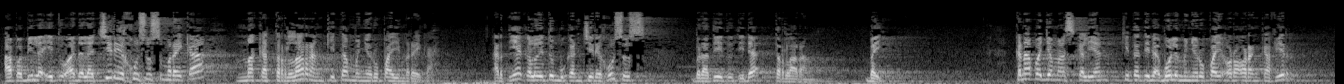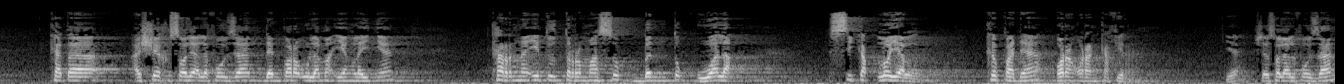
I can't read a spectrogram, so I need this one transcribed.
Apabila itu adalah ciri khusus mereka, maka terlarang kita menyerupai mereka. Artinya kalau itu bukan ciri khusus, berarti itu tidak terlarang. Baik. Kenapa jemaah sekalian kita tidak boleh menyerupai orang-orang kafir? Kata Syekh Saleh Al-Fauzan dan para ulama yang lainnya, karena itu termasuk bentuk wala, sikap loyal kepada orang-orang kafir. Ya, Syekh Saleh Al-Fauzan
